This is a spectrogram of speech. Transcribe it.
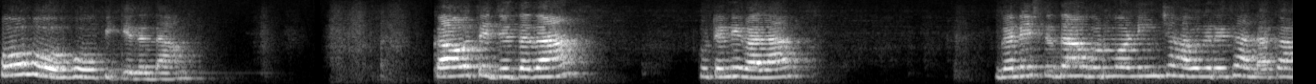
हो हो हो पिके दादा. का हो तेजस दादा कुठे निघाला? गणेश दादा गुड मॉर्निंग चहा वगैरे झाला का?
